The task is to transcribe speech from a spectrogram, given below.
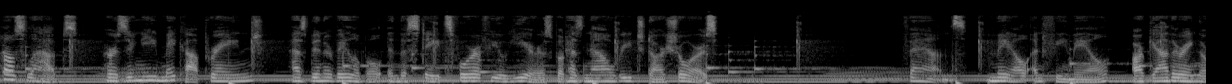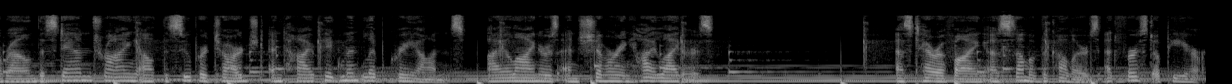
Haus Labs, her zingy makeup range, has been available in the States for a few years but has now reached our shores. Fans, male and female, are gathering around the stand trying out the supercharged and high pigment lip crayons, eyeliners and shimmering highlighters. As terrifying as some of the colors at first appear,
